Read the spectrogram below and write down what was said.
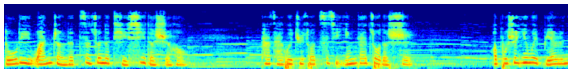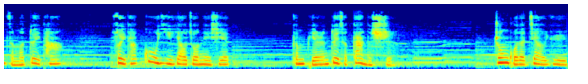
独立完整的自尊的体系的时候，他才会去做自己应该做的事，而不是因为别人怎么对他，所以他故意要做那些跟别人对着干的事。中国的教育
